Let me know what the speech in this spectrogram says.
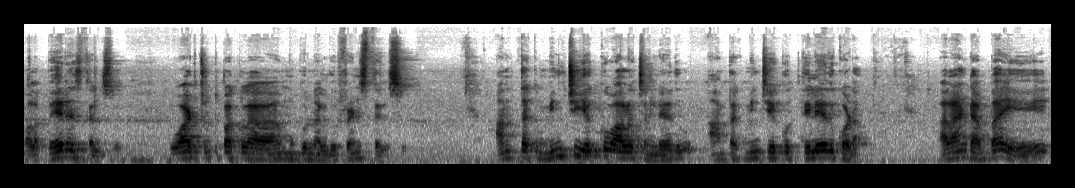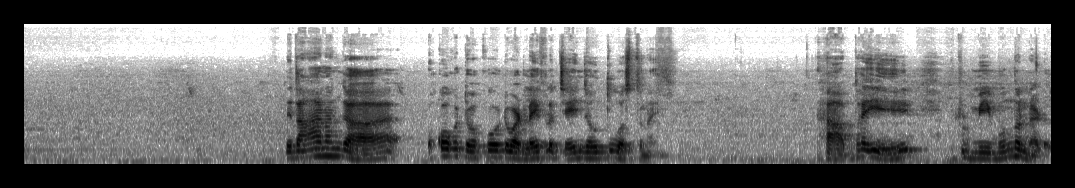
వాళ్ళ పేరెంట్స్ తెలుసు. వాడి చుట్టుపక్కల ముగ్గురు నలుగురు ఫ్రెండ్స్ తెలుసు. అంతకు మించి ఎక్కువ ఆలోచన లేదు. అంతకు మించి ఎక్కువ తెలియదు కూడా. అలాంటి అబ్బాయి నిదానంగా ఒక్కొక్కటి ఒక్కొక్కటి వాడి లైఫ్లో చేంజ్ అవుతూ వస్తున్నాయి. ఆ అబ్బాయి ఇప్పుడు మీ ముందున్నాడు.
